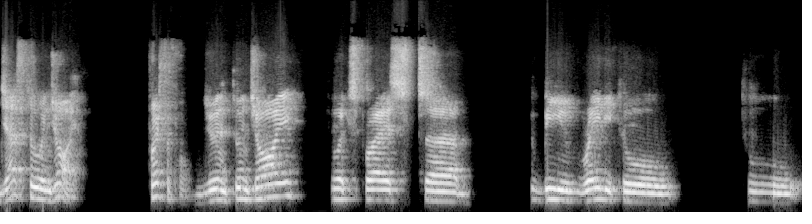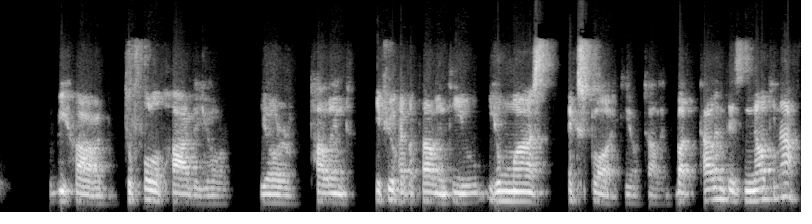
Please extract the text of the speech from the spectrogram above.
Just to enjoy. First of all, to enjoy, to express, uh, to be ready to to to be hard, to follow hard your your talent. If you have a talent, you you must exploit your talent. But talent is not enough.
